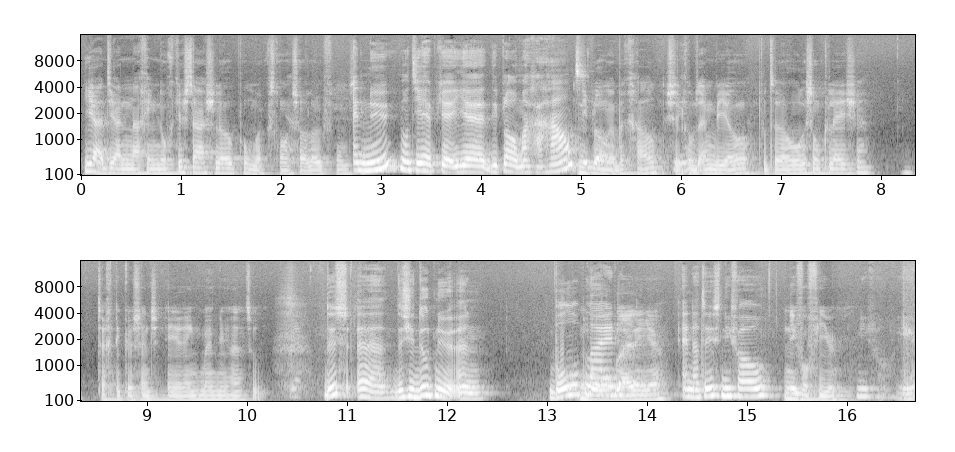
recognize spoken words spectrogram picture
Ja, het jaar daarna ging ik nog een keer stage lopen, omdat ik het gewoon zo leuk vond. en nu? Want je hebt je, je diploma gehaald. Het diploma heb ik gehaald. Dus ik op het mbo, op het eh, Horizon College. Technicus engineering ben ik nu naartoe. Dus, eh, dus je doet nu een bolopleiding. Bolopleiding, ja. En dat is niveau? Niveau 4. Niveau 4.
